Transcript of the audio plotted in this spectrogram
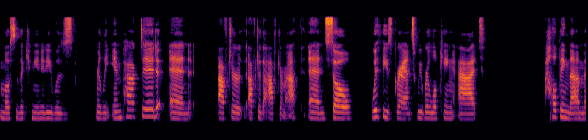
most of the community was really impacted and after after the aftermath and so with these grants we were looking at helping them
